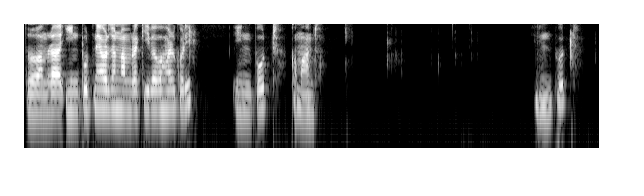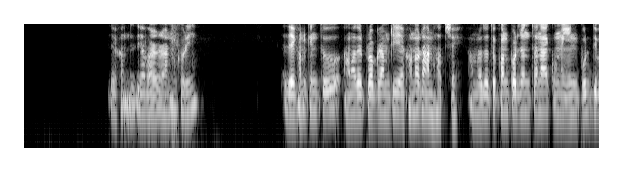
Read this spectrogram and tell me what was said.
তো আমরা ইনপুট নেওয়ার জন্য আমরা কি ব্যবহার করি? ইনপুট কমান্ড ইনপুট এখন যদি আবার রান করি। দেখুন, কিন্তু আমাদের প্রোগ্রামটি এখনও রান হচ্ছে। আমরা যতক্ষণ পর্যন্ত না কোনো ইনপুট দিব,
